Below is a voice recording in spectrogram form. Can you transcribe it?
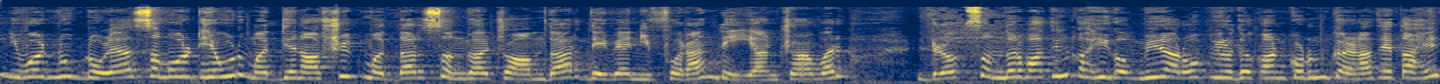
निवडणूक डोळ्यासमोर ठेवून मध्य नाशिक मतदारसंघाच्या आमदार देव्यानी फरांदे यांच्यावर ड्रग्ज संदर्भातील काही गंभीर आरोप विरोधकांकडून करण्यात येत आहेत.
